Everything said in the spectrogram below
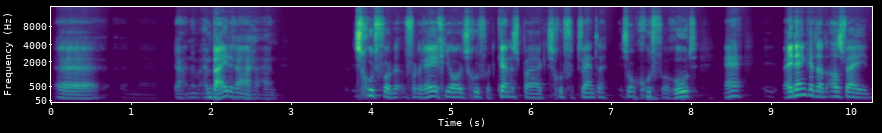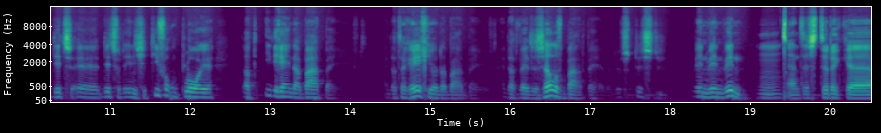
eh, een, eh, ja, een, bijdrage aan. Is goed voor de, voor de regio, is goed voor het kennispark, is goed voor Twente, is ook goed voor Roet. Hè. Wij denken dat als wij dit, eh, dit soort initiatieven ontplooien, dat iedereen daar baat bij heeft. En dat de regio daar baat bij heeft. En dat wij er zelf baat bij hebben. Dus, dus win-win-win. Mm, en het is natuurlijk, eh,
